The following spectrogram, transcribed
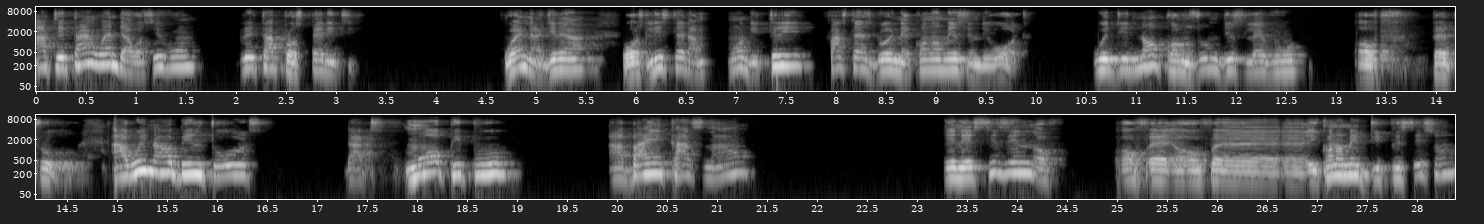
at a time when there was even greater prosperity? When Nigeria was listed among the three fastest growing economies in the world, we did not consume this level of petrol. Are we now being told that more people are buying cars now in a season of of uh, of uh, uh, economic depreciation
